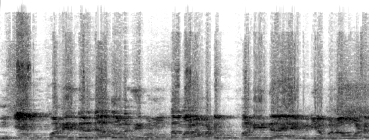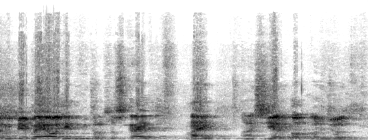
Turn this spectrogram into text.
હું ક્યાં ગુફાની અંદર જાતો નથી પણ હું તમારા માટે ગુફાની અંદર અહીંયા વીડિયો બનાવવા માટે બે ભાઈ આવ્યા છે મિત્રો સબસ્ક્રાઇબ લાઈક અને શેર તો કરજો જ.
